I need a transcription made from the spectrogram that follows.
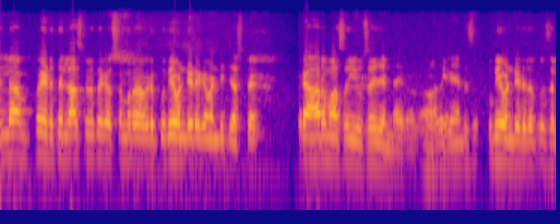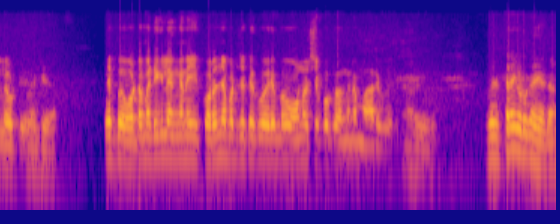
എല്ലാം ഇപ്പൊ എടുത്ത് ലാസ്റ്റ് എടുത്ത കസ്റ്റമർ അവർ പുതിയ വണ്ടി എടുക്കാൻ വേണ്ടി ജസ്റ്റ് ഒരു ആറ് മാസം യൂസേജ് ഉണ്ടായിരുന്നു അത് കഴിഞ്ഞിട്ട് പുതിയ വണ്ടി എടുത്തപ്പോൾ സെൽ ഔട്ട് ചെയ്തു. ഇപ്പൊ ഓട്ടോമാറ്റിക്കലി അങ്ങനെ ഈ കുറഞ്ഞ ബഡ്ജറ്റ് ഒക്കെ വരുമ്പോൾ ഓണർഷിപ്പ് ഒക്കെ അങ്ങനെ മാറി വരും. എത്ര കൊടുക്കാം ചേട്ടാ?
